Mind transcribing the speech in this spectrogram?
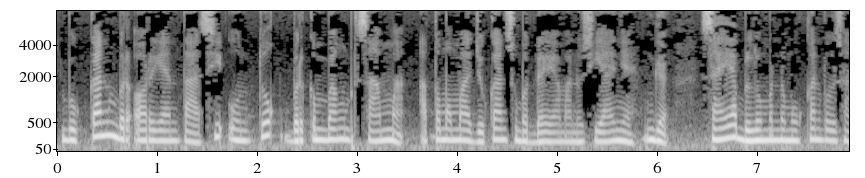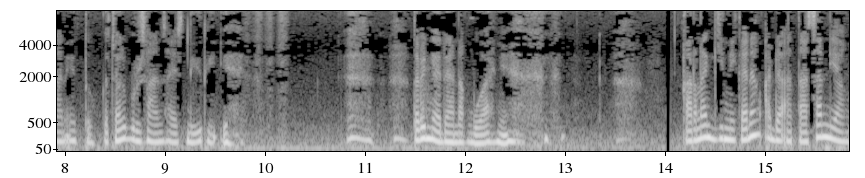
Bukan berorientasi untuk berkembang bersama atau memajukan sumber daya manusianya. Enggak, saya belum menemukan perusahaan itu, kecuali perusahaan saya sendiri ya. Tapi nggak ada anak buahnya. Karena gini, kadang ada atasan yang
